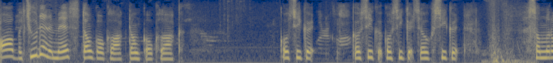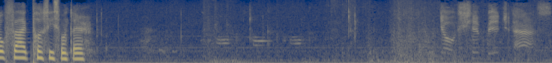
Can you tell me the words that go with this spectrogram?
Oh, but you didn't miss. Don't go clock, don't go clock. Go secret. Go secret, go secret, so secret. Some little fag pussies went there. Yo, shit, bitch, ass.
